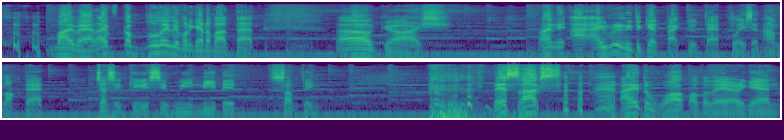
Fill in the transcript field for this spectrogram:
My bad. I've completely forget about that. Oh gosh. I, I, really need to get back to that place and unlock that. Just in case if we needed something. this sucks. I need to walk over there again.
